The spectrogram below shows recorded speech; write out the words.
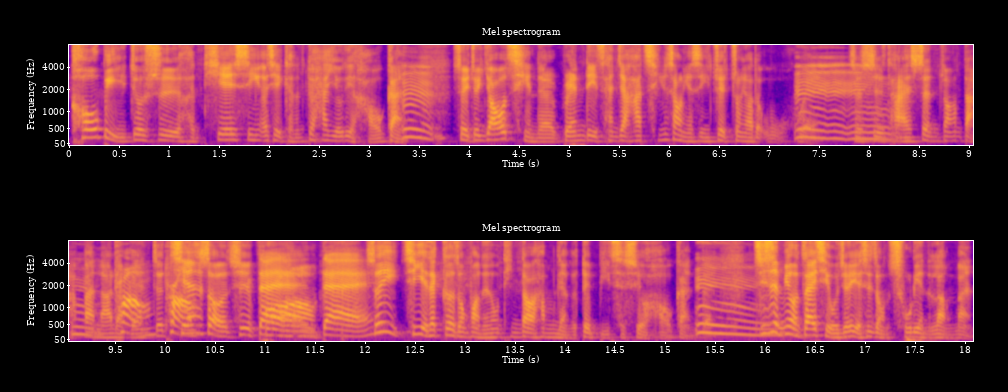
，Kobe 就是很贴心，而且可能对他有点好感，嗯，所以就邀请了 Brandy 参加他青少年时期最重要的舞会，嗯嗯嗯就是他还盛装打扮啦，嗯两个人就牵手去碰对，所以其实也在各种访谈中听到他们两个对彼此是有好感的。嗯即使没有在一起，我觉得也是一种初恋的浪漫。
